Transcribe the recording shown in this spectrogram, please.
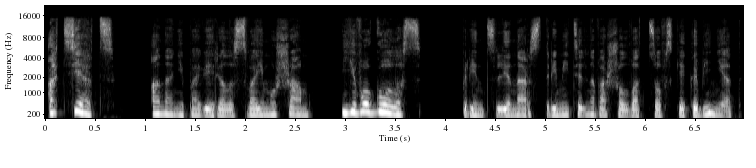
отец!» Она не поверила своим ушам. Его голос! Принц Ленар стремительно вошел в отцовский кабинет.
